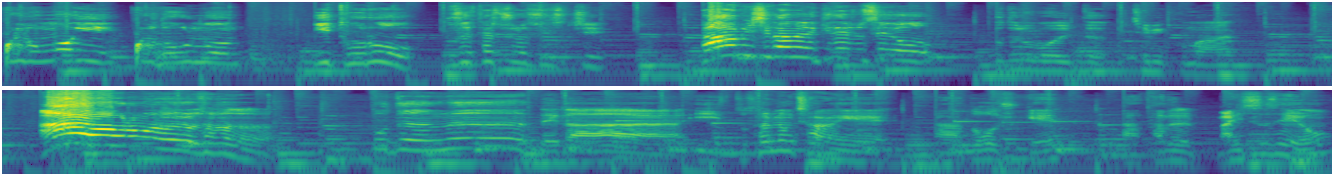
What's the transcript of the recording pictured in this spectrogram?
우리 멍멍이 그리고 노골문 이 도로 무사히 탈출할 수 있을지 다음 이 시간을 기대해주세요. 두들월드 재밌구만. 아 여러분 잠깐 잠깐. 코드는 내가 이 또 설명창에 다 넣어줄게. 자 다들 많이 쓰세요.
